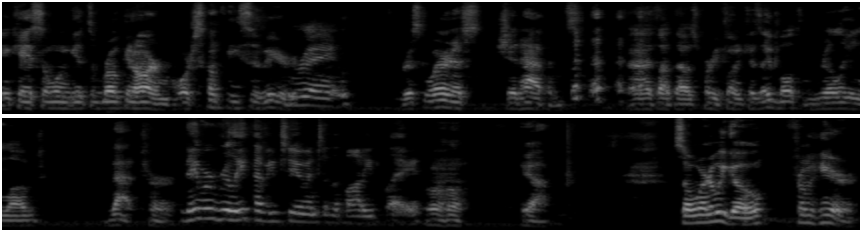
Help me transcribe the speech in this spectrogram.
in case someone gets a broken arm or something severe. Right. Risk awareness, shit happens. I thought that was pretty fun because they both really loved that term. They were really heavy too into the body play. Uh-huh. Yeah. So where do we go from here,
